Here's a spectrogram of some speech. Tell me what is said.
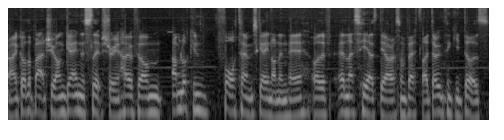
Alright, got the battery on, getting the slipstream. Hopefully I'm, I'm looking four tenths gain on him here, or if, unless he has DRS on Vettel. I don't think he does.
